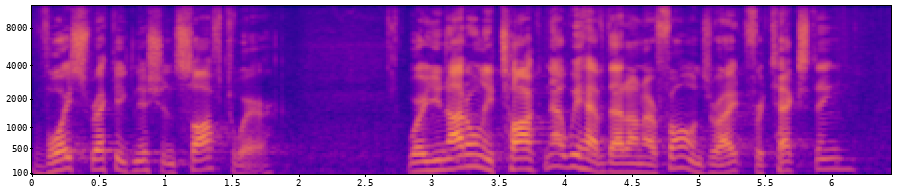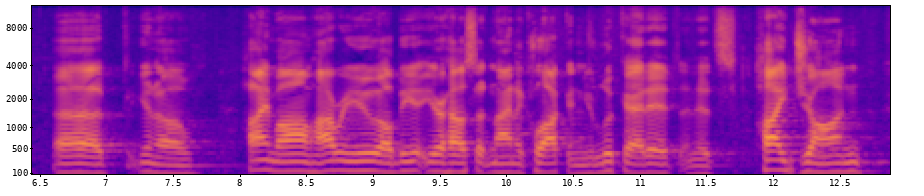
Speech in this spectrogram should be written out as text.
voice recognition software where you not only talk, now we have that on our phones, right, for texting. Uh, you know, hi mom, how are you? I'll be at your house at nine o'clock and you look at it and it's, hi John.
